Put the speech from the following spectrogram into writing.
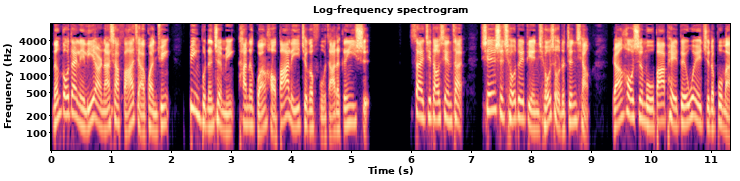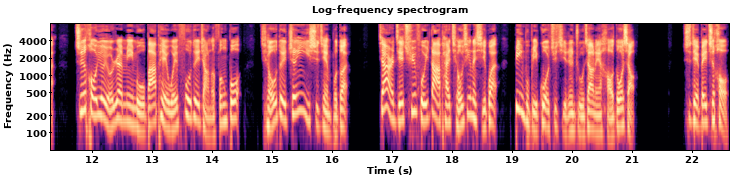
能够带领里尔拿下法甲冠军，并不能证明他能管好巴黎这个复杂的更衣室。赛季到现在，先是球队点球手的争抢，然后是姆巴佩对位置的不满，之后又有任命姆巴佩为副队长的风波，球队争议事件不断。加尔杰屈服于大牌球星的习惯，并不比过去几任主教练好多少。世界杯之后，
